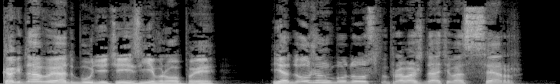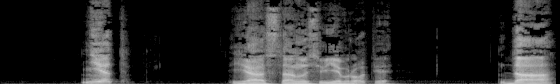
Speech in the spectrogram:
«Когда вы отбудете из Европы, я должен буду сопровождать вас, сэр?» «Нет». «Я останусь в Европе?» «Да».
